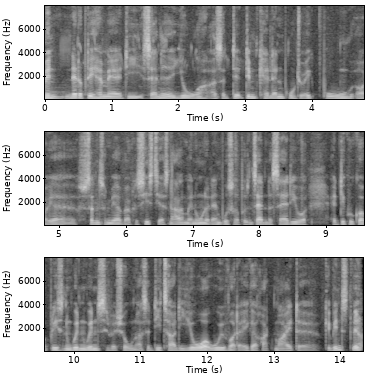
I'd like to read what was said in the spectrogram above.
Men netop det her med de sandede jorder, altså det, dem kan landbruget jo ikke bruge, og jeg, sådan som jeg i hvert fald sidst, jeg snakkede med nogle af landbrugsrepræsentanter, sagde de jo, at det kunne godt blive sådan en win-win situation, altså de tager de jorder ud, hvor der ikke er ret meget øh, gevinst ved, ja.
